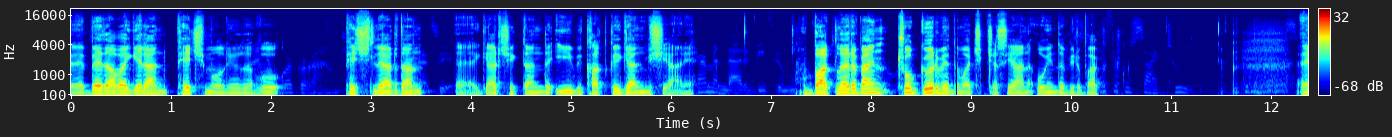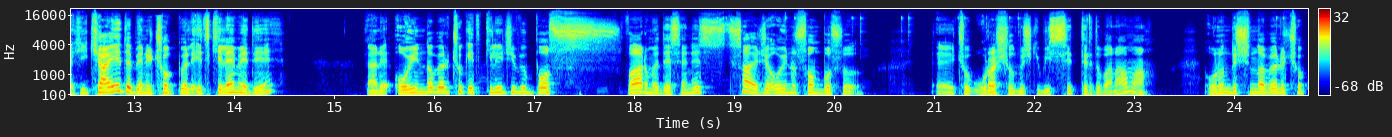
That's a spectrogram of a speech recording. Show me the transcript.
e, bedava gelen patch mi oluyordu? Bu patchlerden e, gerçekten de iyi bir katkı gelmiş yani. Bug'ları ben çok görmedim açıkçası yani oyunda bir bug. E, hikaye de beni çok böyle etkilemedi. Yani oyunda böyle çok etkileyici bir boss var mı deseniz sadece oyunun son boss'u e, çok uğraşılmış gibi hissettirdi bana ama onun dışında böyle çok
